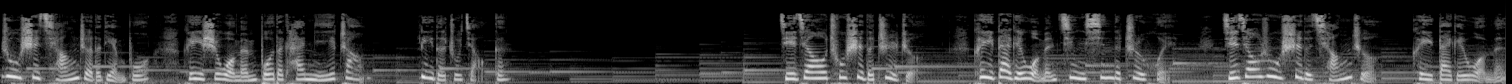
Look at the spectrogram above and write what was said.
入世强者的点拨，可以使我们拨得开迷障，立得住脚跟。结交出世的智者，可以带给我们静心的智慧；结交入世的强者，可以带给我们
